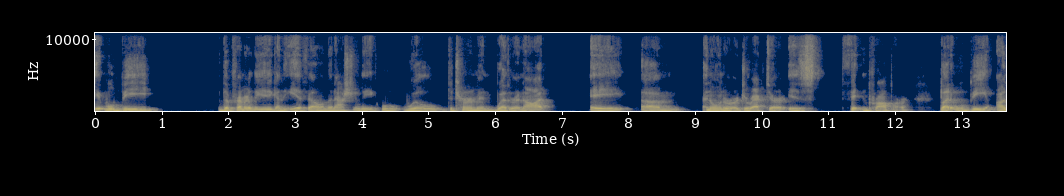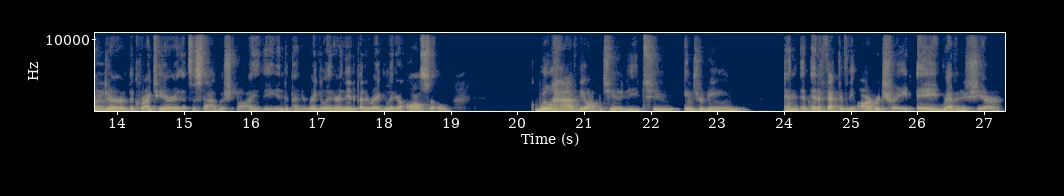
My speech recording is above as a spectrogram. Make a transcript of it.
it will be the Premier League and the EFL and the National League will will determine whether or not a um, an owner or director is fit and proper, but it will be under the criteria that's established by the independent regulator. And the independent regulator also will have the opportunity to intervene and, and, and effectively arbitrate a revenue share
